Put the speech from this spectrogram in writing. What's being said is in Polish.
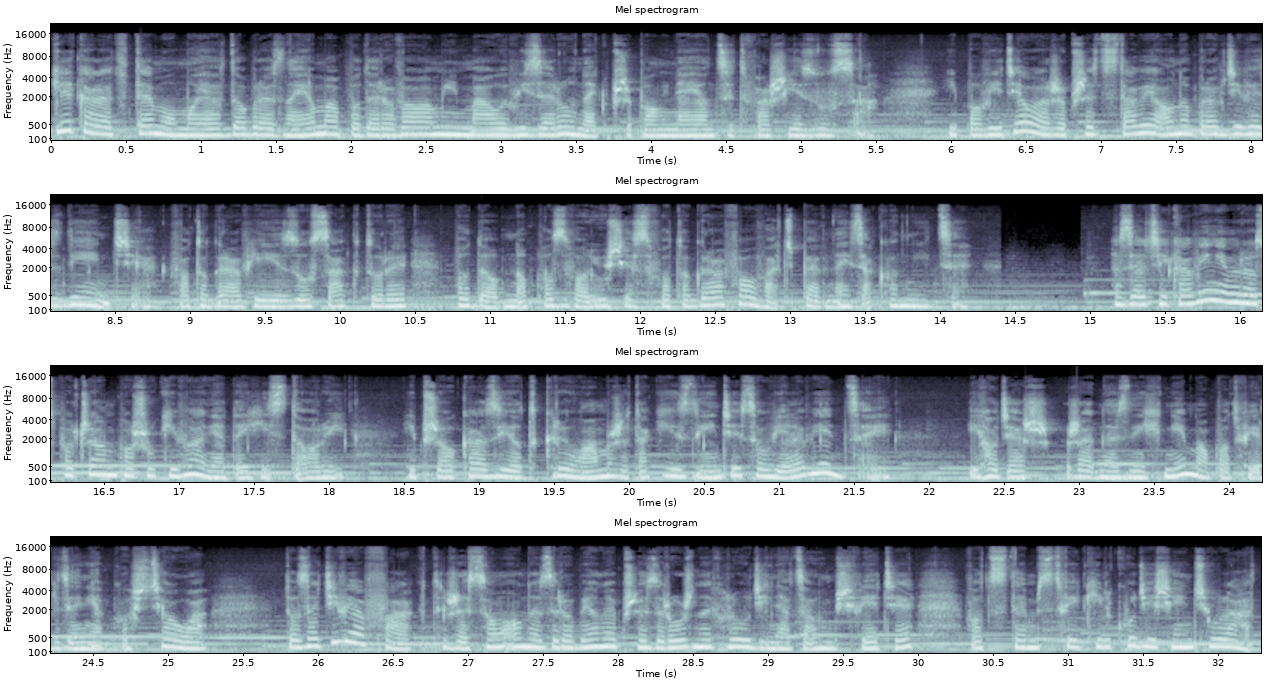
Kilka lat temu moja dobra znajoma podarowała mi mały wizerunek przypominający twarz Jezusa i powiedziała, że przedstawia ono prawdziwe zdjęcie, fotografię Jezusa, który podobno pozwolił się sfotografować pewnej zakonnicy. Z zaciekawieniem rozpoczęłam poszukiwania tej historii i przy okazji odkryłam, że takich zdjęć jest o wiele więcej. I chociaż żadne z nich nie ma potwierdzenia Kościoła, to zadziwia fakt, że są one zrobione przez różnych ludzi na całym świecie w odstępstwie kilkudziesięciu lat.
